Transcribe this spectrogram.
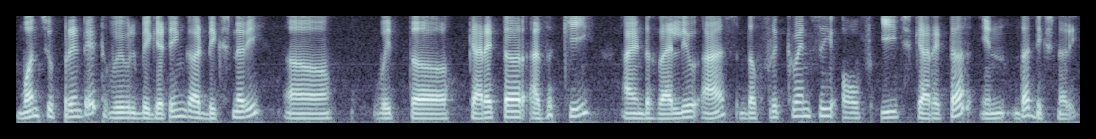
once you print it, we will be getting a dictionary uh, with the character as a key and value as the frequency of each character in the dictionary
